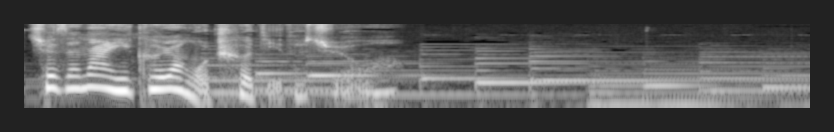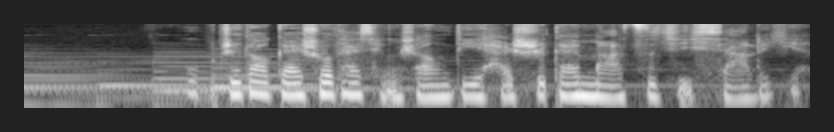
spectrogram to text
却在那一刻让我彻底的绝望。我不知道该说他情商低，还是该骂自己瞎了眼。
